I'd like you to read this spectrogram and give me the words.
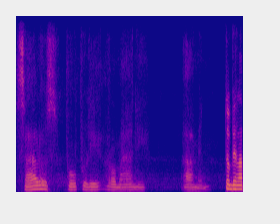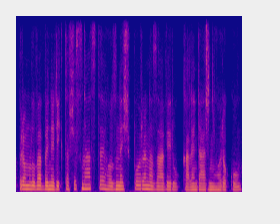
Salus Populi Romani. Amen. To byla promluva Benedikta XVI. z Nešpor na závěru kalendářního roku.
